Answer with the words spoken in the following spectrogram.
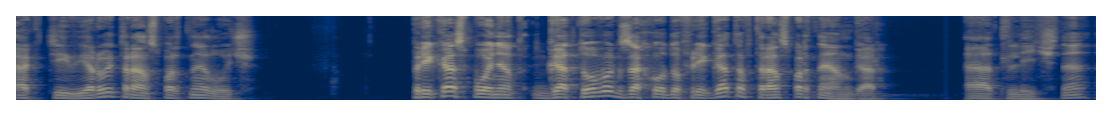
Активируй транспортный луч. Приказ понят. Готово к заходу фрегата в транспортный ангар. Отлично.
